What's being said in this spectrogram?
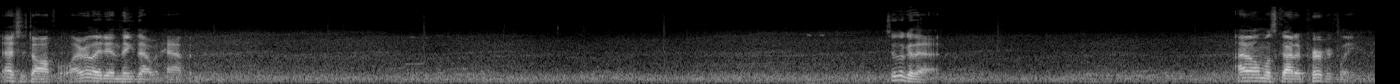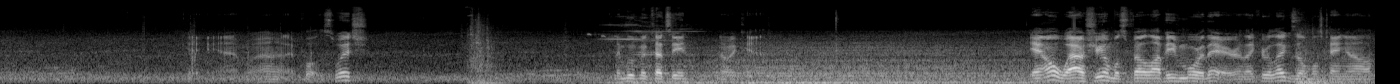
That's just awful. I really didn't think that would happen. See, look at that. I almost got it perfectly. Okay, gonna pull the switch. The movement cutscene? No, I can't. Yeah, oh wow, she almost fell off even more there. Like her leg's almost hanging off.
